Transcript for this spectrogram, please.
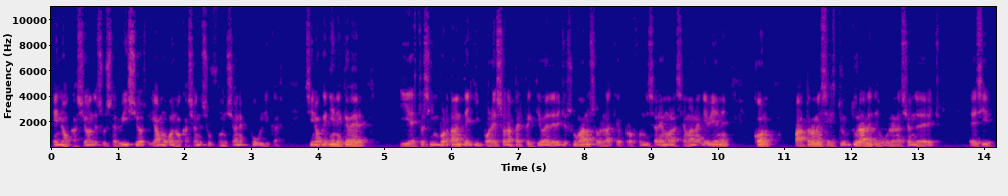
en ocasión de sus servicios, digamos, o en ocasión de sus funciones públicas, sino que tiene que ver, y esto es importante, y por eso la perspectiva de derechos humanos, sobre la que profundizaremos la semana que viene, con patrones estructurales de vulneración de derechos. Es decir,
